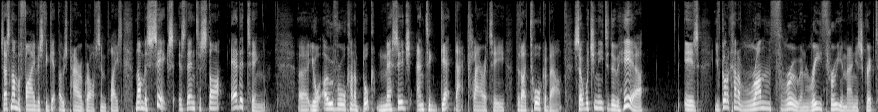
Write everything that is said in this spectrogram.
So that's number five is to get those paragraphs in place. Number six is then to start editing. Uh, your overall kind of book message and to get that clarity that I talk about. So, what you need to do here is you've got to kind of run through and read through your manuscript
